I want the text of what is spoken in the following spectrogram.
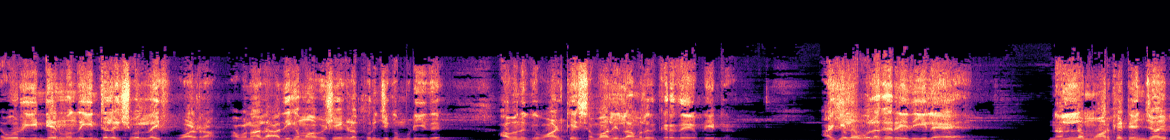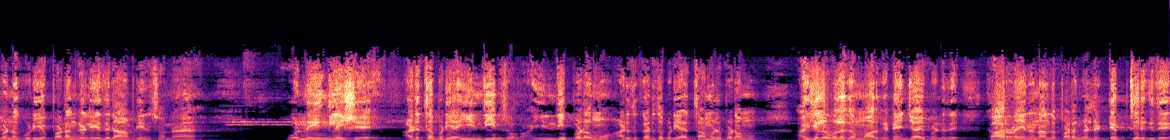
ஒரு இந்தியன் வந்து இன்டலெக்சுவல் லைஃப் வாழ்றான். அவனால அதிகமா விஷயங்களை புரிஞ்சுக்க முடியுது. அவனுக்கு வாழ்க்கை சவால் இல்லாமல் இருக்கிறது அப்படின்ற. அகில உலக ரீதியில நல்ல மார்க்கெட் என்ஜாய் பண்ணக்கூடிய படங்கள் எதுடா அப்படின்னு சொன்ன ஒன்னு இங்கிலீஷு அடுத்தபடியா ஹிந்தின்னு சொல்றான். ஹிந்தி படமும் அடுத்துக்கு அடுத்தபடியா தமிழ் படமும் அகில உலக மார்க்கெட் என்ஜாய் பண்ணுது. காரணம் என்னன்னா அந்த படங்கள்ல டெப்த் இருக்குது.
